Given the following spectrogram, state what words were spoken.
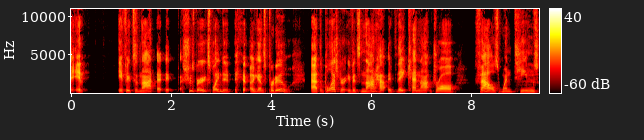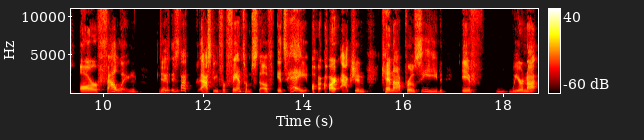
It if it's not uh, it, Shrewsberry explained it against purdue at the palestra. If it's not how if they cannot draw fouls when teams are fouling Yeah. it- it's not asking for phantom stuff. It's hey our, our action cannot proceed if we are not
